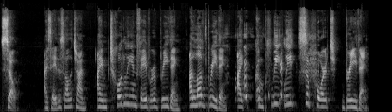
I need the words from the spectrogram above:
So I say this all the time. I am totally in favor of breathing. I love breathing. I completely support breathing.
